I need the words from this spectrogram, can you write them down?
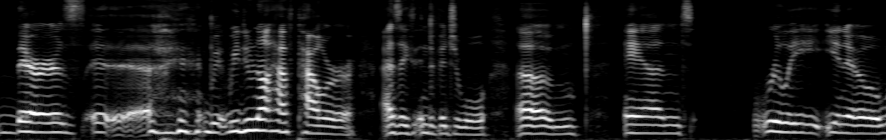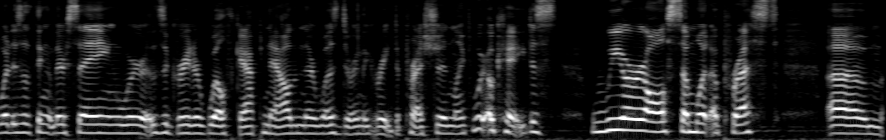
there's uh, we, we do not have power as an individual um and really you know what is the thing that they're saying where there's a greater wealth gap now than there was during the great depression like we're okay just we are all somewhat oppressed um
